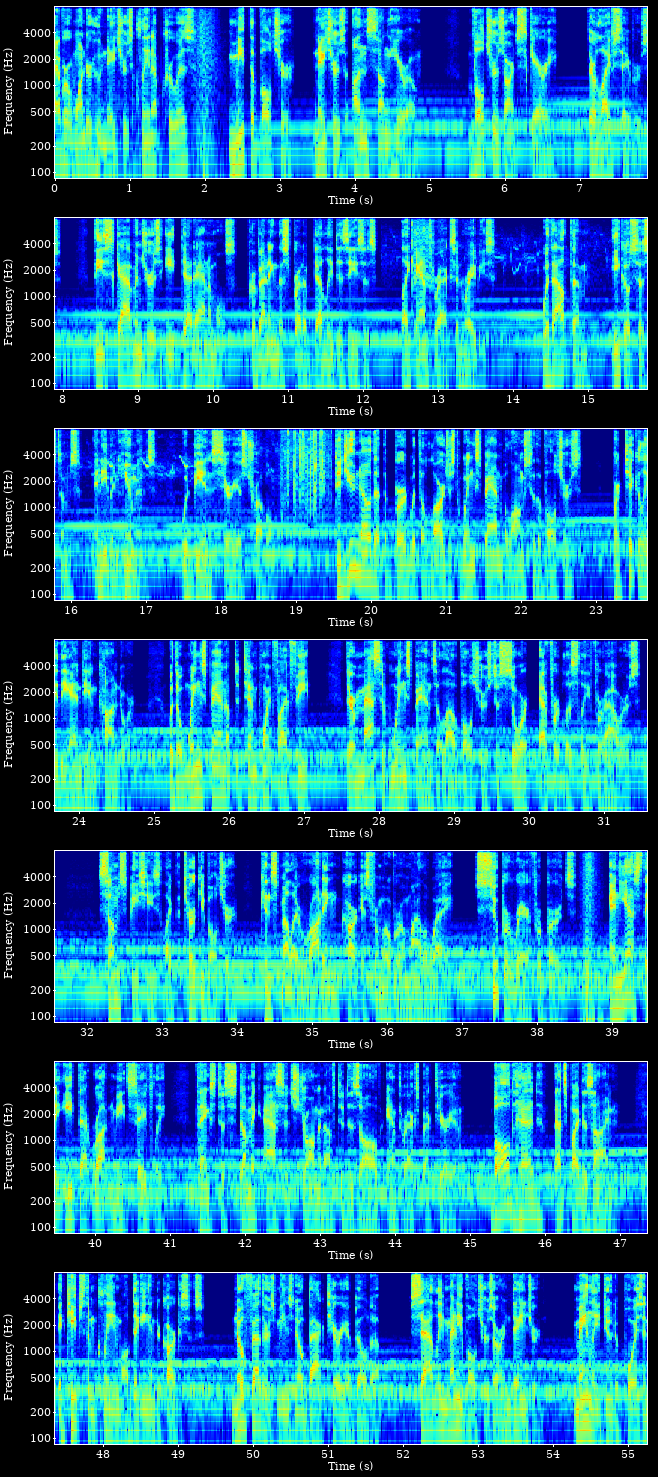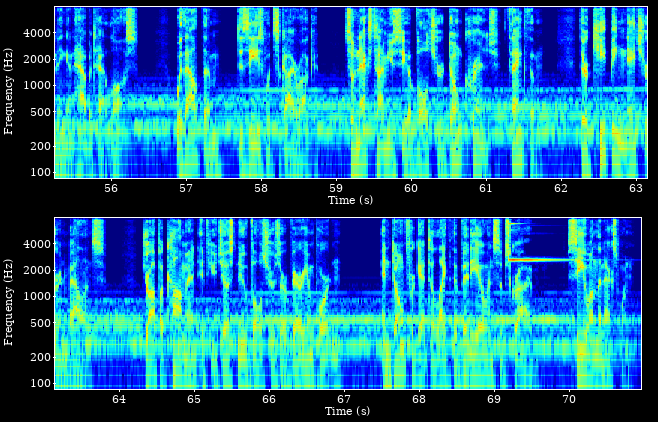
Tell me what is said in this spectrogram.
Ever wonder who nature's cleanup crew is? Meet the vulture, nature's unsung hero. Vultures aren't scary, they're lifesavers. These scavengers eat dead animals, preventing the spread of deadly diseases like anthrax and rabies. Without them, ecosystems, and even humans, would be in serious trouble. Did you know that the bird with the largest wingspan belongs to the vultures? Particularly the Andean condor. With a wingspan up to 10.5 feet, their massive wingspans allow vultures to soar effortlessly for hours. Some species, like the turkey vulture, can smell a rotting carcass from over a mile away, super rare for birds. And yes, they eat that rotten meat safely, thanks to stomach acid strong enough to dissolve anthrax bacteria. Bald head, that's by design. It keeps them clean while digging into carcasses. No feathers means no bacteria buildup. Sadly, many vultures are endangered, mainly due to poisoning and habitat loss. Without them, disease would skyrocket. So next time you see a vulture, don't cringe, thank them. They're keeping nature in balance. Drop a comment if you just knew vultures are very important. And don't forget to like the video and subscribe. See you on the next one.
